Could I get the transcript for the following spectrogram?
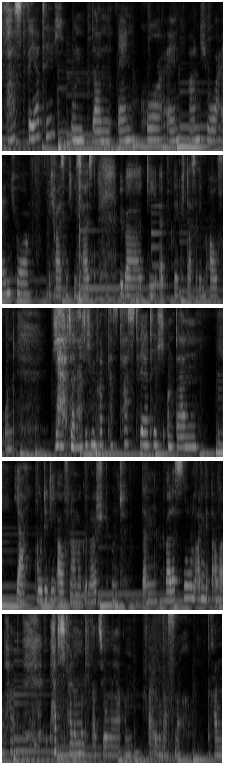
fast fertig und dann Anchor, An Anchor, Anchor, ich weiß nicht, wie es heißt, über die App nehme ich das eben auf und ja, dann hatte ich einen Podcast fast fertig und dann, ja, wurde die Aufnahme gelöscht und dann, weil das so lange gedauert hat, hatte ich keine Motivation mehr, um, da irgendwas noch dran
